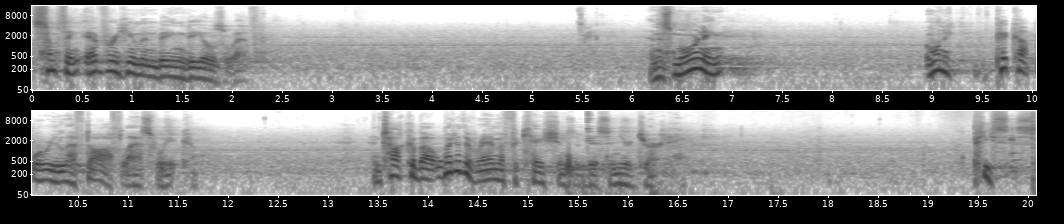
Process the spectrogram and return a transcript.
something every human being deals with. And this morning, I want to pick up where we left off last week and talk about what are the ramifications of this in your journey. Pieces.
